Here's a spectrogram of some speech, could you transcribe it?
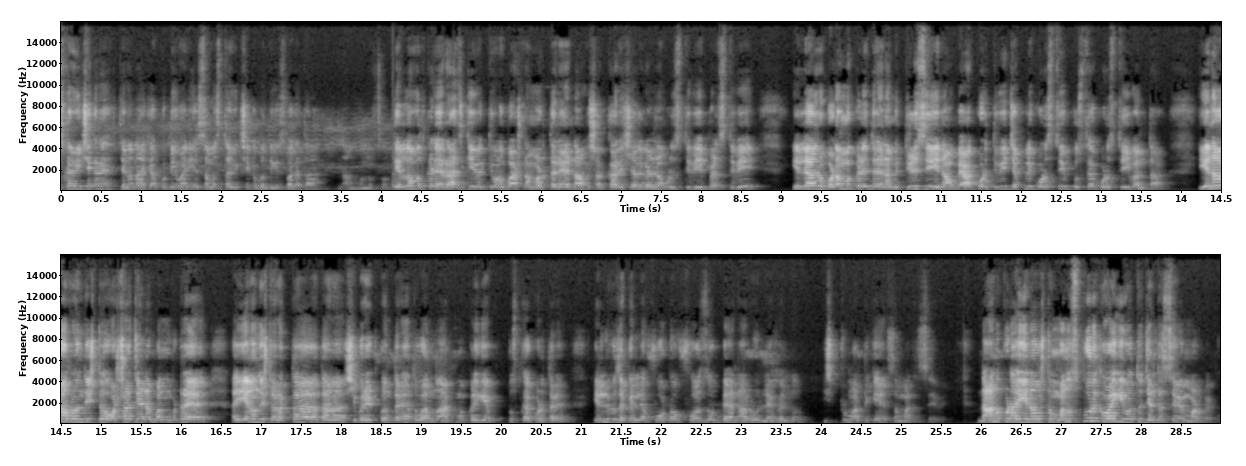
ನಮಸ್ಕಾರ ವೀಕ್ಷಕರೇ, ಜನನಾಯಕ ಪುಟ್ಟಿ ವಾಣಿಯ ಸಮಸ್ತ ವೀಕ್ಷಕ ಬಂದಿಗೆ ಸ್ವಾಗತ. ನಾನು ಹೊಂದಿಸ್ತೀನಿ ಎಲ್ಲ ಒಂದು ಕಡೆ ರಾಜಕೀಯ ವ್ಯಕ್ತಿಗಳು ಭಾಷಣ ಮಾಡ್ತಾರೆ, ನಾವು ಸರ್ಕಾರಿ ಶಾಲೆಗಳನ್ನ ಉಳಿಸ್ತೀವಿ, ಬೆಳೆಸ್ತೀವಿ. ಎಲ್ಲಾದರೂ ಬಡ ಮಕ್ಕಳಿದ್ರೆ ನಮಗೆ ತಿಳಿಸಿ, ನಾವು ಬ್ಯಾಗ್ ಕೊಡ್ತೀವಿ, ಚಪ್ಪಲಿ ಕೊಡಿಸ್ತೀವಿ, ಪುಸ್ತಕ ಕೊಡಿಸ್ತೀವಿ ಅಂತ. ಏನಾದ್ರು ಒಂದಿಷ್ಟು ವರ್ಷಾಚರಣೆ ಬಂದ್ಬಿಟ್ರೆ, ಏನೊಂದಿಷ್ಟು ರಕ್ತದಾನ ಶಿಬಿರ ಇಟ್ಕೊತಾರೆ, ಅಥವಾ ನಾಲ್ಕು ಮಕ್ಕಳಿಗೆ ಪುಸ್ತಕ ಕೊಡ್ತಾರೆ. ಎಲ್ಲಿ ಬೇಕಲ್ಲೇ ಫೋಟೋ, ಫೋಸು, ಬ್ಯಾನರು, ಲೆವೆಲ್ಲು ಇಷ್ಟು ಮಟ್ಟಿಗೆ ಸಮಾಜ ಸೇವೆ. ನಾನು ಕೂಡ ಏನೋ ಅಷ್ಟು ಮನಸ್ಪೂರ್ವಕವಾಗಿ ಇವತ್ತು ಜನರ ಸೇವೆ ಮಾಡಬೇಕು.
